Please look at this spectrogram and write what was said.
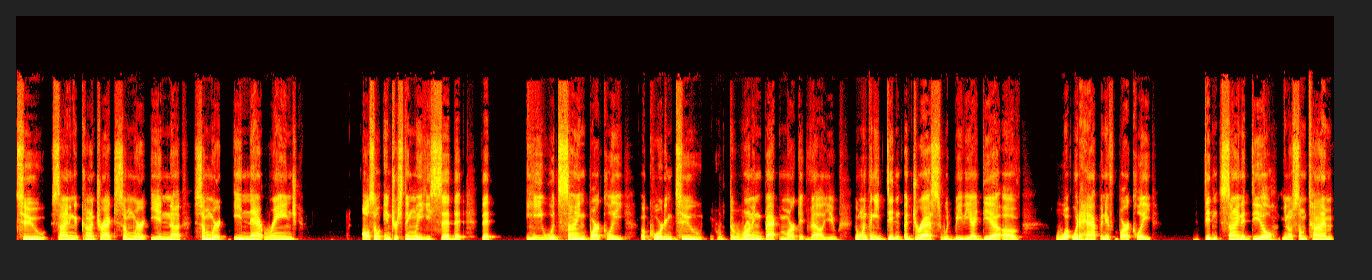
to signing a contract somewhere in uh, somewhere in that range. Also, interestingly, he said that that he would sign Barkley according to the running back market value. The one thing he didn't address would be the idea of what would happen if Barkley didn't sign a deal, you know, sometime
